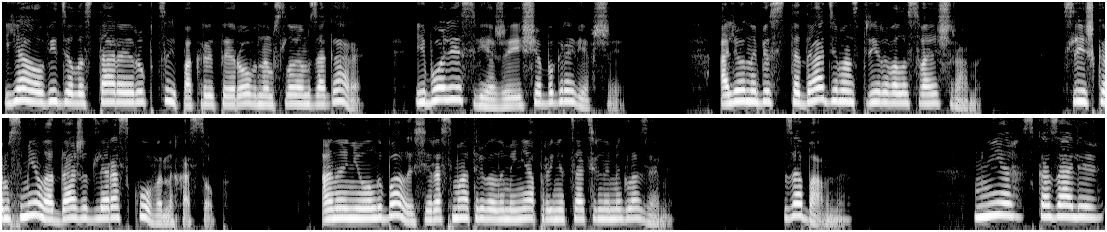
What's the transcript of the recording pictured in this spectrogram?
я увидела старые рубцы, покрытые ровным слоем загара, и более свежие, еще багровевшие. Алена без стыда демонстрировала свои шрамы. Слишком смело даже для раскованных особ. Она не улыбалась и рассматривала меня проницательными глазами. Забавно. Мне сказали,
